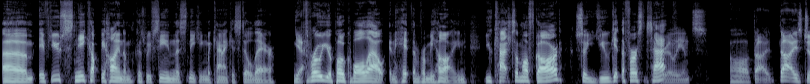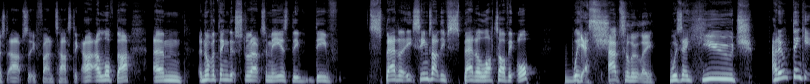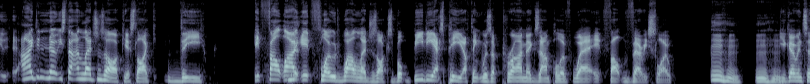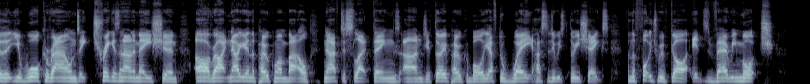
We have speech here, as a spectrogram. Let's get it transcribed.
um, if you sneak up behind them, because we've seen the sneaking mechanic is still there, Yeah. throw your Pokeball out and hit them from behind, you catch them off guard, so you get the first attack. brilliant oh that that is just absolutely fantastic i, I love that um another thing that stood out to me is they've they've sped it seems like they've sped a lot of it up which Yes, absolutely. was a huge. I don't think it. I didn't notice that in Legends Arceus. Like the, it felt like it flowed well in Legends Arceus, but BDSP I think was a prime example of where it felt very slow. Mm-hmm. Mm-hmm. You go into the, you walk around, it triggers an animation. All right, now you're in the Pokemon battle. Now I have to select things, and you throw your Pokeball. You have to wait. It has to do its three shakes. From the footage we've got, it's very much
